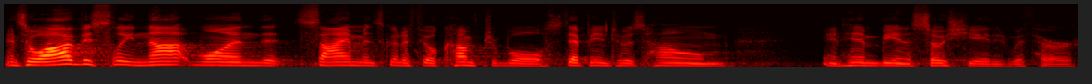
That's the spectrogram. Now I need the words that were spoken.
And so, obviously, not one that Simon's going to feel comfortable stepping into his home and him being associated with her.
